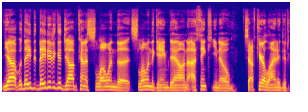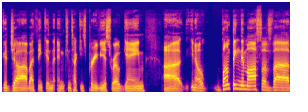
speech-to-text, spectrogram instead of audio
Yeah, but they they did a good job kind of slowing the slowing the game down. I think, you know, South Carolina did a good job, I think, in in Kentucky's previous road game. Uh, you know, bumping them off of uh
